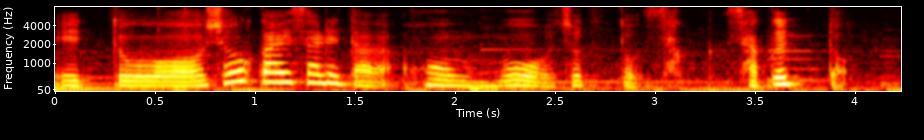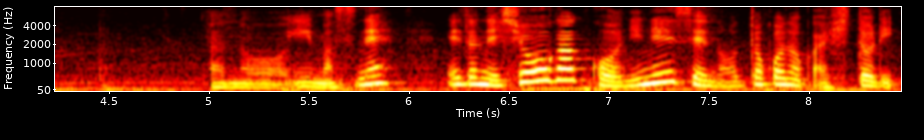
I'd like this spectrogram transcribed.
えっと、紹介された本をちょっとササクッとあの言いますね。えっとね小学校2年生の男の子が1人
